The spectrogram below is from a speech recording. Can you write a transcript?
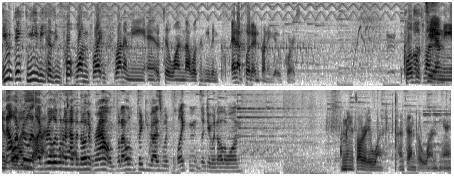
you dicked me because you put one right in front of me and to one that wasn't even and i put it in front of you of course the closest oh, one to Oh, me is Now the I really, I really want to have another round, but I don't think you guys would like to do another one. i mean it's already one a 10 to 1 here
